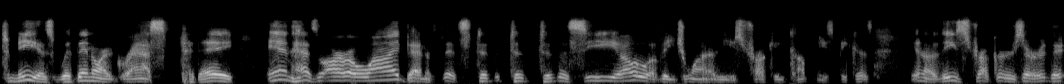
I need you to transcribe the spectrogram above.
to me is within our grasp today and has ROI benefits to the, to, to the CEO of each one of these trucking companies because you know these truckers are they're,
